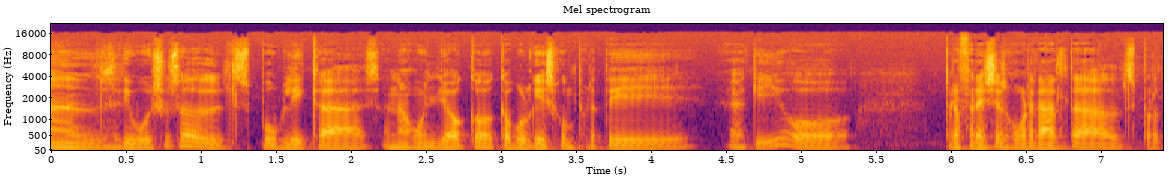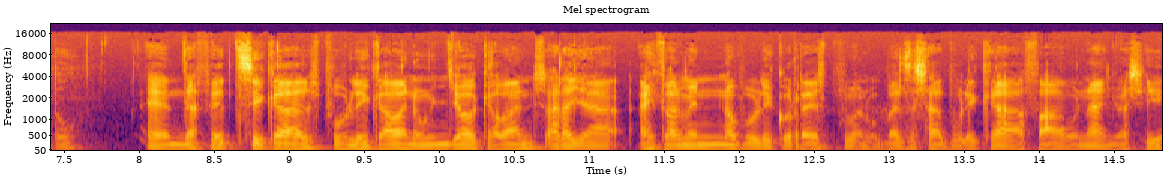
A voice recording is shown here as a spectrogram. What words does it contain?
Els dibuixos els publiques en algun lloc o que vulguis compartir aquí o prefereixes guardar-te'ls per tu? Eh, de fet, sí que els publicava en un lloc abans, ara ja actualment no publico res, però bueno, vaig deixar de publicar fa un any o així,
